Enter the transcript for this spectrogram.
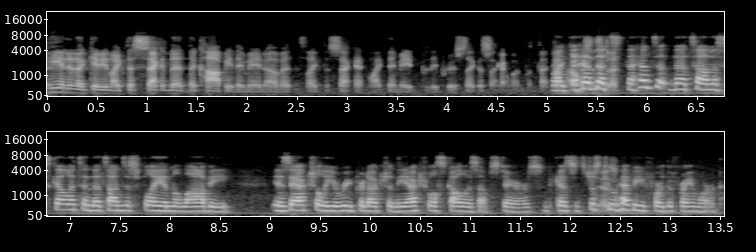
he ended up getting like the second the, the copy they made of it. It's like the second like they made they produced like a second one. But that, Right. The that was head that's a- the head that's on the skeleton that's on display in the lobby is actually a reproduction. The actual skull is upstairs because it's just Yes. too heavy for the framework.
